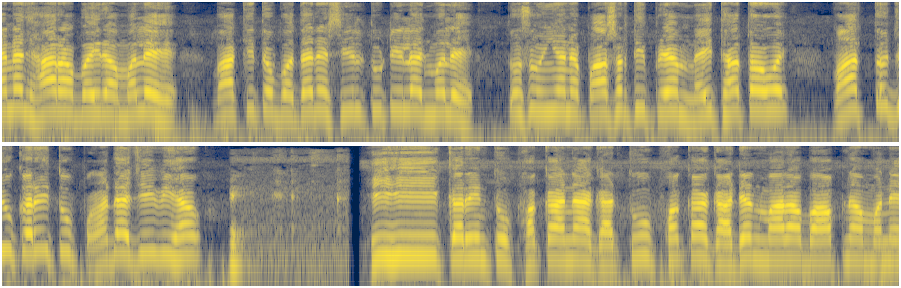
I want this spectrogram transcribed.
એને જ હારા બૈરા મળે છે. બાકી તો બધાને સીલ તૂટેલા જ મળે તો શું અહીંયાને પાછળથી પ્રેમ નહીં થતા હોય? વાત તો જો કરી, તું પાડા જેવી હાવ. હી હી કરીને તું ફકા ના ગાઢ. તું ફકા ગાઢે મારા બાપના મને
